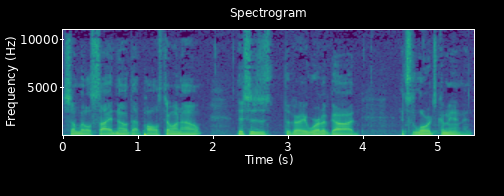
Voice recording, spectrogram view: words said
some little side note that Paul's throwing out. This is the very word of God it's the Lord's commandment.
